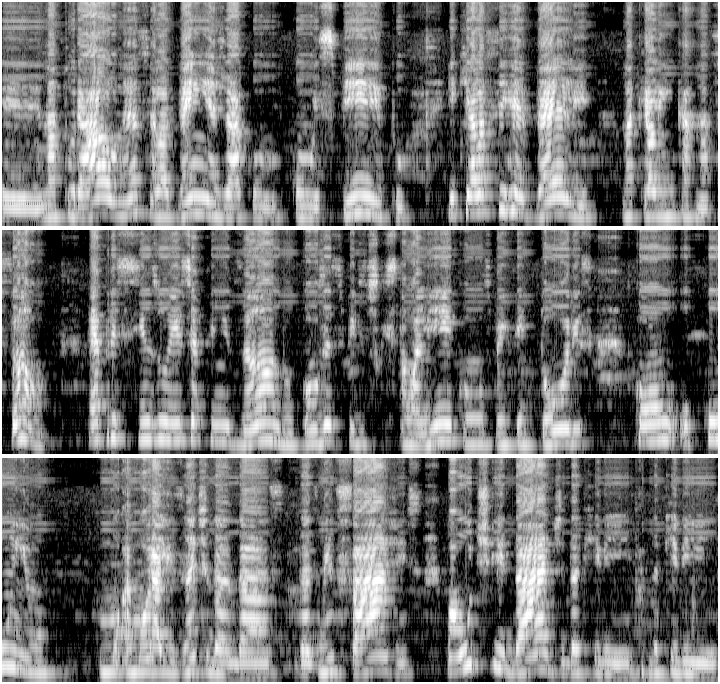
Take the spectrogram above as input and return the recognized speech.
é, natural, né, se ela venha já com, com o espírito e que ela se revele naquela encarnação, é preciso ir se afinizando com os espíritos que estão ali, com os benfeitores, com o cunho moralizante da, das, das mensagens, com a utilidade daquele, daquele,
